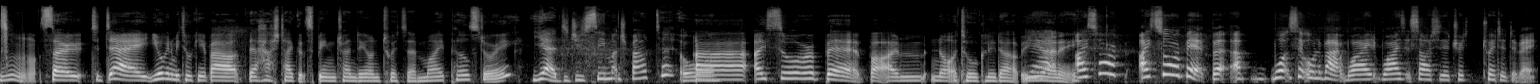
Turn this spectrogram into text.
Mm. So, today you're going to be talking about the hashtag that's been trending on Twitter, My Pill Story. Yeah, did you see much about it? Or Uh, I saw a bit, but I'm not at all clued up. Are you, Annie? I saw. A, I saw a bit, but uh, what's it all about? Why? Why has it started a tr- Twitter debate?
